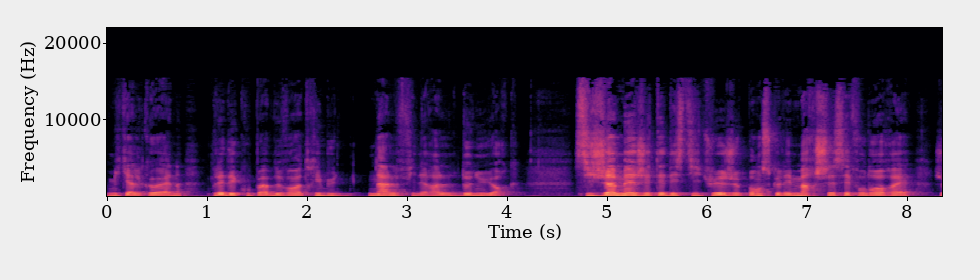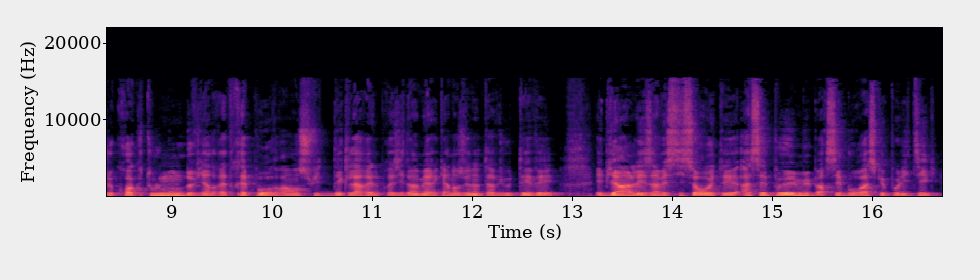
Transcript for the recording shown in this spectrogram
Michael Cohen, plaidait coupable devant un tribunal fédéral de New York. Si jamais j'étais destitué, je pense que les marchés s'effondreraient. Je crois que tout le monde deviendrait très pauvre, a ensuite déclaré le président américain dans une interview TV. Eh bien, les investisseurs ont été assez peu émus par ces bourrasques politiques.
